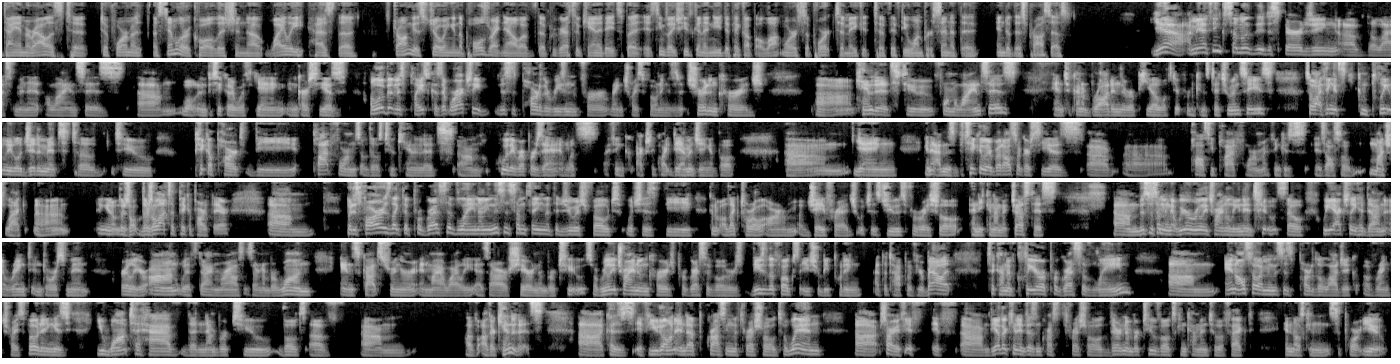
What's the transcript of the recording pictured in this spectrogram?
Dianne Morales to to form a, a similar coalition. Wiley has the strongest showing in the polls right now of the progressive candidates, but it seems like she's going to need to pick up a lot more support to make it to 51% at the end of this process. Yeah, I mean, I think some of the disparaging of the last minute alliances, um, well, in particular with Yang and Garcia's, a little bit misplaced because we're actually this is part of the reason for ranked choice voting is it should encourage uh, candidates to form alliances and to kind of broaden their appeal with different constituencies. So I think it's completely legitimate to to pick apart the platforms of those two candidates, um, who they represent, and what's I think actually quite damaging about um, Yang and Adams in particular, but also Garcia's uh, uh, policy platform. I think is is also much lack. Uh, you know, there's a, there's a lot to pick apart there. Um, but as far as like the progressive lane, I mean, this is something that the Jewish vote, which is the kind of electoral arm of JFREJ, which is Jews for Racial and Economic Justice. Um, this is something that we were really trying to lean into. So we actually had done a ranked endorsement earlier on with Dianne Morales as our number one and Scott Stringer and Maya Wiley as our share number two. So really trying to encourage progressive voters. These are the folks that you should be putting at the top of your ballot to kind of clear a progressive lane um, and also, I mean, this is part of the logic of ranked choice voting is you want to have the number two votes of um, of other candidates because uh, if you don't end up crossing the threshold to win, uh, sorry, if if, if um, the other candidate doesn't cross the threshold, their number two votes can come into effect, and those can support you.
